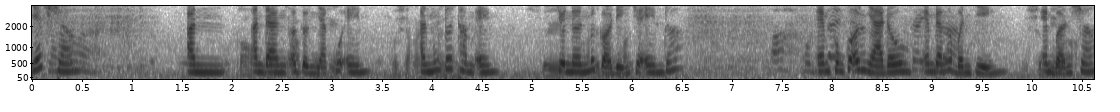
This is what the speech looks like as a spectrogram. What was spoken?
Giác sao? Anh Anh đang ở gần nhà của em. Anh muốn tới thăm em. Cho nên mới gọi điện cho em đó. Em không có ở nhà đâu, Em đang ở bệnh viện. Em bệnh sao?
